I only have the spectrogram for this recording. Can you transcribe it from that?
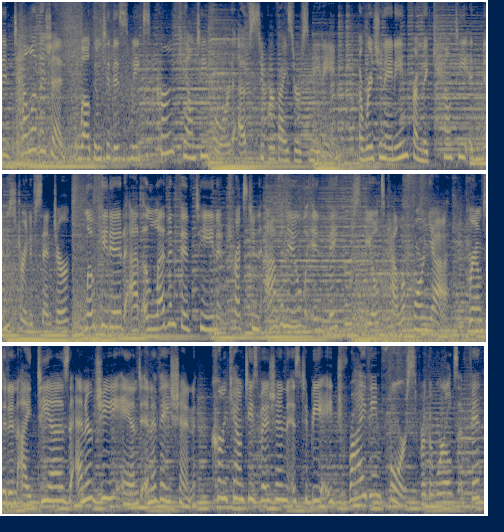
Government Television. Welcome to this week's Kern County Board of Supervisors meeting. Originating from the County Administrative Center, located at 1115 Truxton Avenue in Bakersfield, California. Grounded in ideas, energy, and innovation, Kern County's vision is to be a driving force for the world's fifth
